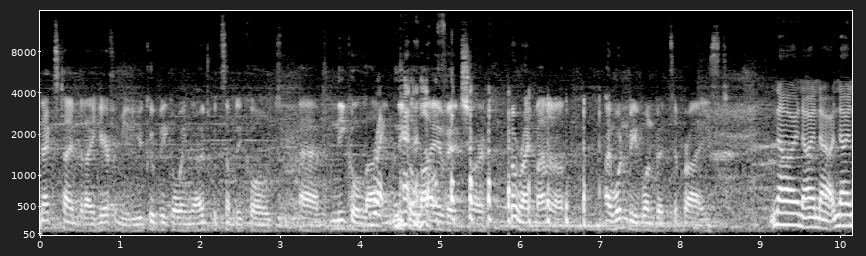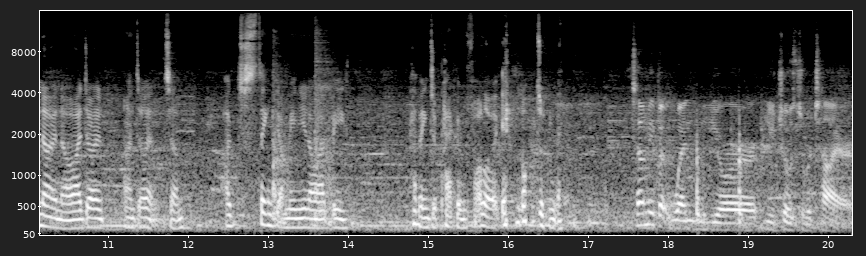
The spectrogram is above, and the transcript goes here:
next time that I hear from you, you could be going out with somebody called um, Nikolai, Nikolaevich or Rachmaninoff. I wouldn't be one bit surprised. No, no, no, no, no, no. I don't. I don't. Um, I just think. I mean, you know, I'd be having to pack and follow again. Not doing that. Tell me about when you're, you chose to retire.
